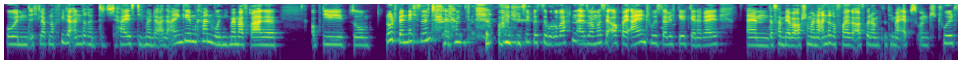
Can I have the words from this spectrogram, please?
und ich glaube noch viele andere Details, die man da alle eingeben kann, wo ich mich manchmal frage, ob die so notwendig sind, um den Zyklus zu beobachten. Also man muss ja auch bei allen Tools, glaube ich, gilt generell, ähm, das haben wir aber auch schon mal eine andere Folge aufgenommen zum Thema Apps und Tools,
